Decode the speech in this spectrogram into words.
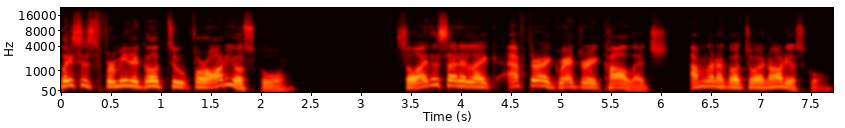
places for me to go to for audio school. So I decided like after I graduate college, I'm gonna go to an audio school.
